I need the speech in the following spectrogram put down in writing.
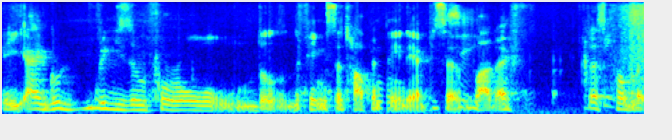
a good reason for all those the things that happen in the episode. See, but I, that's probably.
